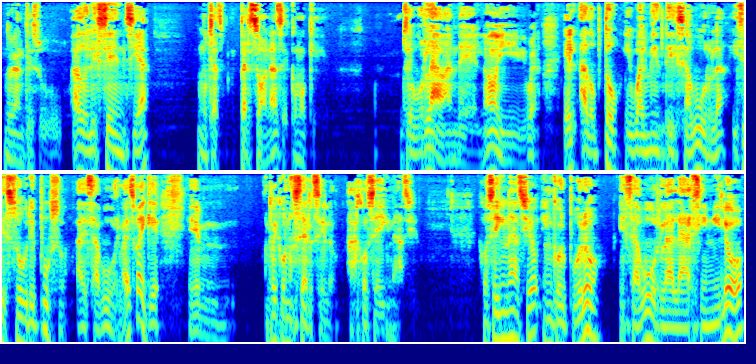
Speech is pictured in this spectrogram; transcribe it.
durante su adolescencia, muchas personas como que se burlaban de él, ¿no? Y bueno, él adoptó igualmente esa burla y se sobrepuso a esa burla. Eso hay que em, reconocérselo a José Ignacio. José Ignacio incorporó esa burla, la asimiló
